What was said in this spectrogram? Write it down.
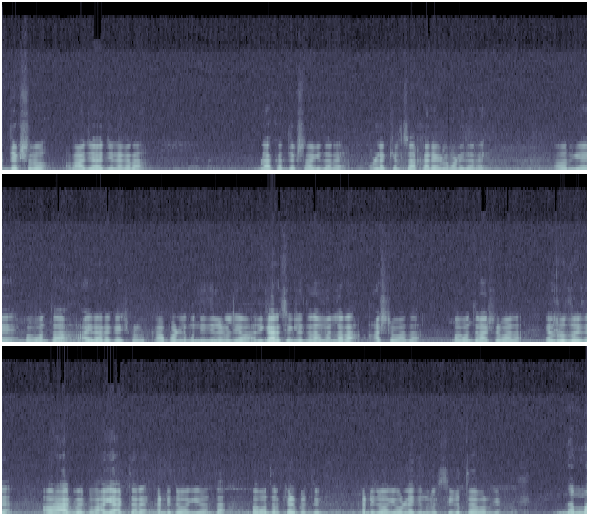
ಅಧ್ಯಕ್ಷರು ರಾಜಾಜಿನಗರ ಬ್ಲಾಕ್ ಅಧ್ಯಕ್ಷರಾಗಿದ್ದಾರೆ. ಒಳ್ಳೆ ಕೆಲಸ ಕಾರ್ಯಗಳು ಮಾಡಿದ್ದಾರೆ. ಅವರಿಗೆ ಭಗವಂತ ಆಯುರಾರೋಗ್ಯ ಐಶ್ವರ್ಯ ಕಾಪಾಡಲಿ. ಮುಂದಿನ ದಿನಗಳಲ್ಲಿ ಅಧಿಕಾರ ಸಿಗಲಿ ಅಂತ ನಮ್ಮೆಲ್ಲರ ಆಶೀರ್ವಾದ ಭಗವಂತನ ಆಶೀರ್ವಾದ ಎಲ್ಲರದ್ದು ಇದೆ. ಅವ್ರು ಆಗಬೇಕು ಹಾಗೆ ಆಗ್ತಾರೆ ಖಂಡಿತವಾಗಿಯೂ ಅಂತ ಭಗವಂತನ ಕೇಳ್ಕೊಳ್ತೀವಿ. ಖಂಡಿತವಾಗಿ ಒಳ್ಳೆಯ ದಿನಗಳು ಸಿಗುತ್ತೆ ಅವ್ರಿಗೆ. ನಮ್ಮ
